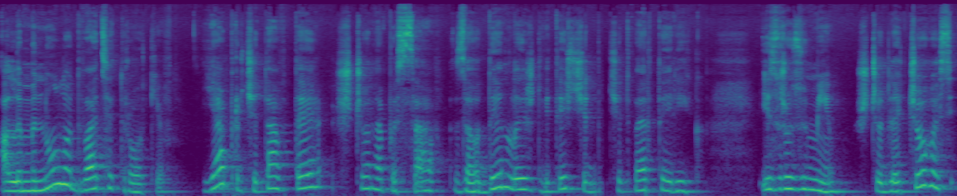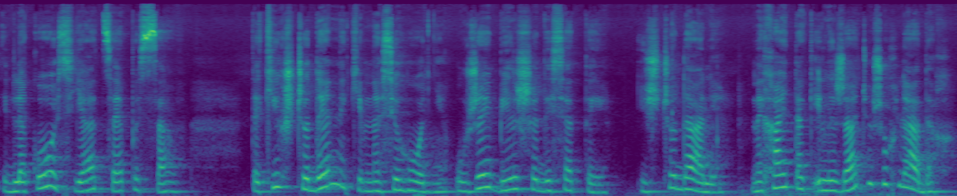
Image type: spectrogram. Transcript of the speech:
Але минуло 20 років. Я прочитав те, що написав за один лише 2004 рік, і зрозумів, що для чогось і для когось я це писав. Таких щоденників на сьогодні уже більше десяти. І що далі? Нехай так і лежать у шухлядах,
